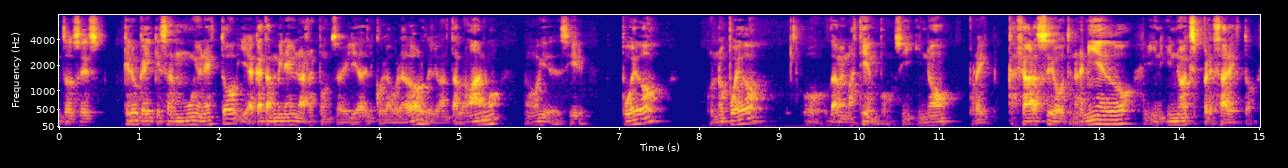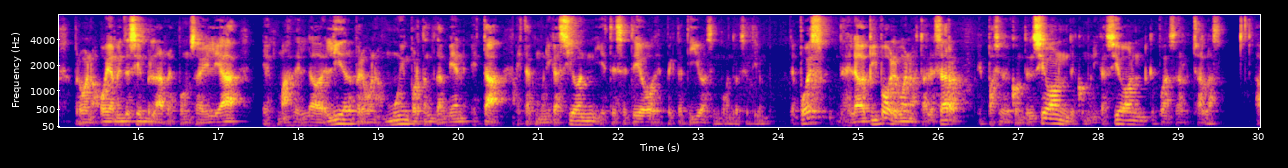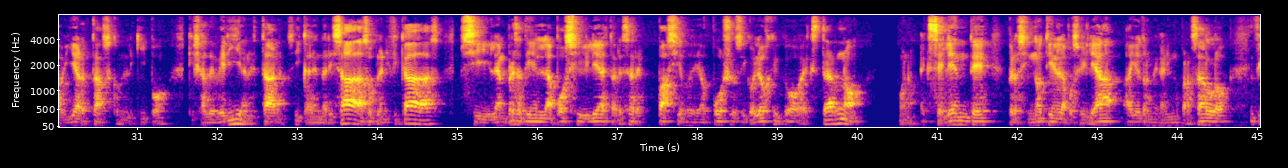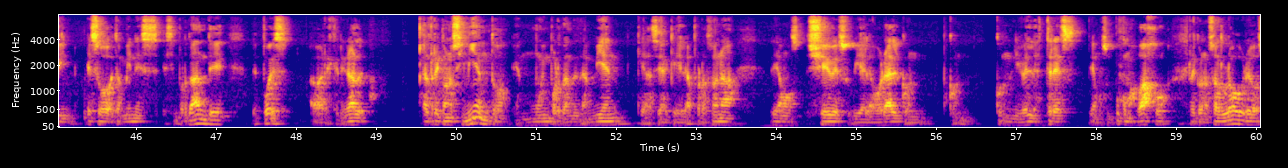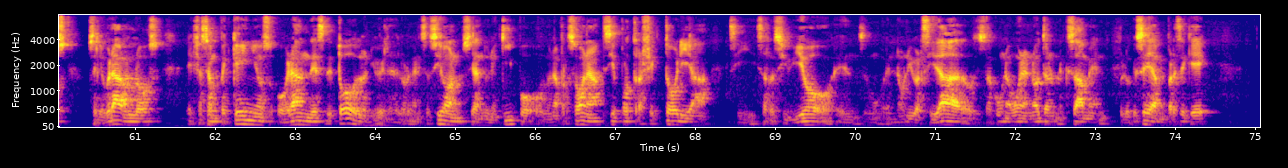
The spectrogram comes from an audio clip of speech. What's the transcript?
Entonces, creo que hay que ser muy honesto y acá también hay una responsabilidad del colaborador de levantar la mano y de decir, puedo o no puedo o dame más tiempo, ¿sí? y no por ahí callarse o tener miedo y, no expresar esto. Pero bueno, obviamente siempre la responsabilidad es más del lado del líder, pero bueno, es muy importante también esta, esta comunicación y este seteo de expectativas en cuanto a ese tiempo. Después, desde el lado de People, bueno, establecer espacios de contención, de comunicación, que puedan ser charlas abiertas con el equipo que ya deberían estar ¿sí? calendarizadas o planificadas. Si la empresa tiene la posibilidad de establecer espacios de apoyo psicológico externo, bueno, excelente, pero si no tiene la posibilidad, hay otros mecanismos para hacerlo. En fin, eso también es, importante. Después, a ver, en general, el reconocimiento es muy importante también, que hace que la persona, digamos, lleve su vida laboral con, con, con un nivel de estrés, digamos, un poco más bajo. Reconocer logros, celebrarlos, eh, ya sean pequeños o grandes, de todos los niveles de la organización, sean de un equipo o de una persona, si es por trayectoria, si se recibió en, la universidad o si sacó una buena nota en un examen, lo que sea, me parece que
